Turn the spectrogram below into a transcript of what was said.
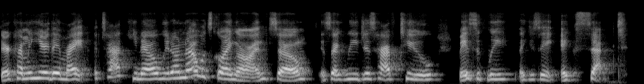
they're coming here, they might attack. You know, we don't know what's going on, so it's like we just have to basically, like you say, accept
